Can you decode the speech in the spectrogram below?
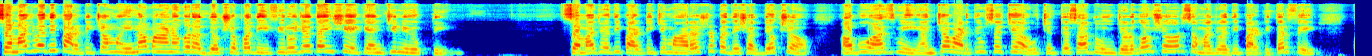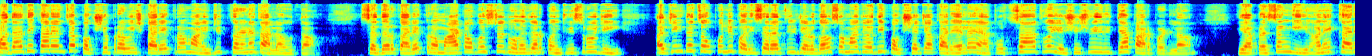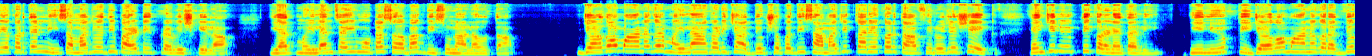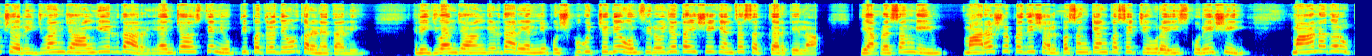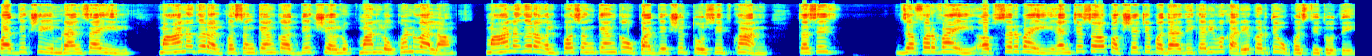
समाजवादी पार्टीच्या महिला महानगर अध्यक्षपदी फिरोजाताई शेख यांची नियुक्ती. समाजवादी पार्टीचे महाराष्ट्र प्रदेश अध्यक्ष अबू आझमी यांच्या वाढदिवसाचे औचित्य साधून जळगाव शहर समाजवादी पार्टीतर्फे पदाधिकाऱ्यांचा पक्षप्रवेश कार्यक्रम आयोजित करण्यात आला होता. सदर कार्यक्रम आठ ऑगस्ट दोन हजार पंचवीस रोजी अजिंठा चौफुली परिसरातील जळगाव समाजवादी पक्षाच्या कार्यालयात उत्साहात व यशस्वीरित्या पार पडला. या प्रसंगी अनेक कार्यकर्त्यांनी समाजवादी पार्टीत प्रवेश केला. यात महिलांचाही मोठा सहभाग दिसून आला होता. जळगाव महानगर महिला आघाडीच्या अध्यक्षपदी सामाजिक कार्यकर्ता फिरोजा शेख यांची नियुक्ती करण्यात आली. ही नियुक्ती जळगाव महानगर अध्यक्ष रिजवान जहांगीरदार यांच्या हस्ते नियुक्तीपत्र देऊन करण्यात आली. रिजवान जहांगीरदार यांनी पुष्पगुच्छ देऊन फिरोजाताई शेख यांचा सत्कार केला. या प्रसंगी महाराष्ट्र प्रदेश अल्पसंख्याक सचिव रईस कुरेशी महानगर उपाध्यक्ष इम्रान साहिल महानगर अल्पसंख्याक अध्यक्ष लुकमान लोखंडवाला महानगर अल्पसंख्याक उपाध्यक्ष तोसिफ खान तसेच जफरभाई अफसरभाई यांच्यासह पक्षाचे पदाधिकारी व कार्यकर्ते उपस्थित होते.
